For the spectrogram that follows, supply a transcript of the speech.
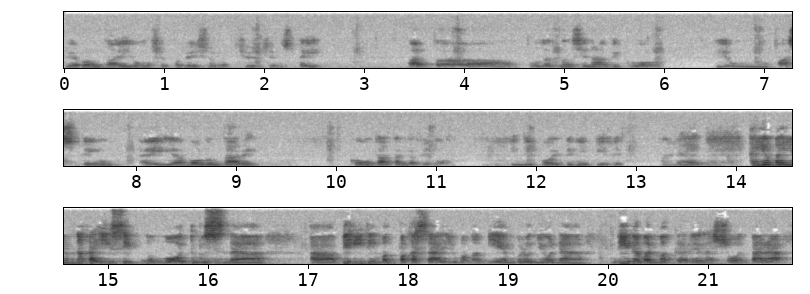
meron tayong separation of church and state. At ah, tulad ng sinabi ko, yung fasting ay ah, voluntary kung tatanggapin mo. Hindi po ipinipilit. Alright. Kayo ba yung nakaisip nung modus na ah, piliting magpakasal yung mga miyembro nyo na hindi naman magkarelasyon para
